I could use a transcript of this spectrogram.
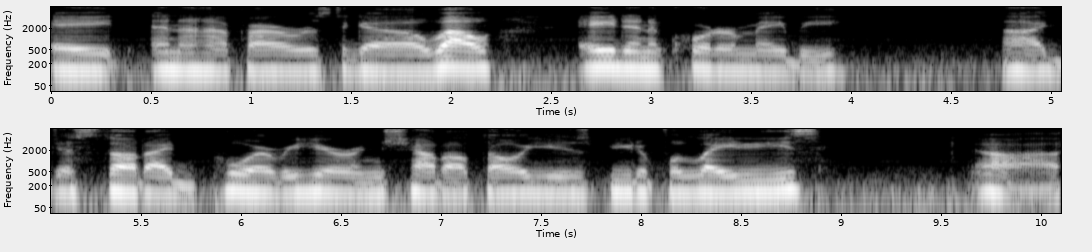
eight and a half hours to go. Well, eight and a quarter maybe. I just thought I'd pull over here and shout out to all you beautiful ladies. Uh,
